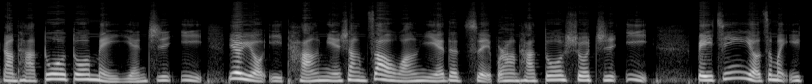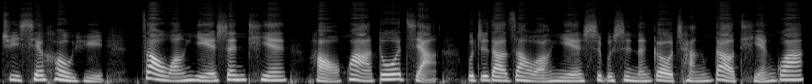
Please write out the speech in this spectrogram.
让他多多美言之之意，又有以糖粘上灶王爷的嘴，不让他多说之意。北京有这么一句歇后语。灶王爷升天，好话多讲。不知道灶王爷是不是能够尝到甜瓜？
